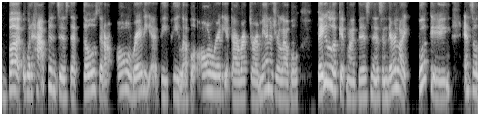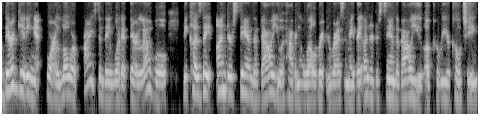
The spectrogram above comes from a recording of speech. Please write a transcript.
But what happens is that those that are already at VP level, already at director or manager level, they look at my business and they're like booking. And so they're getting it for a lower price than they would at their level because they understand the value of having a well written resume. They understand the value of career coaching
